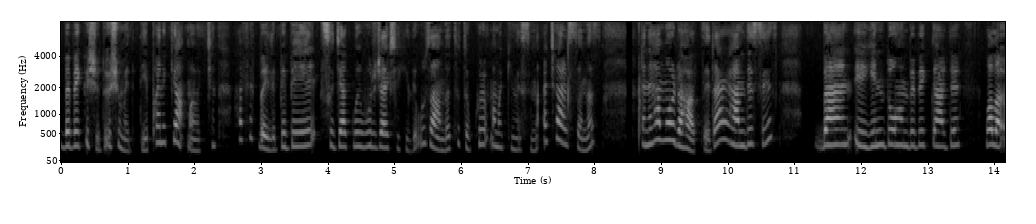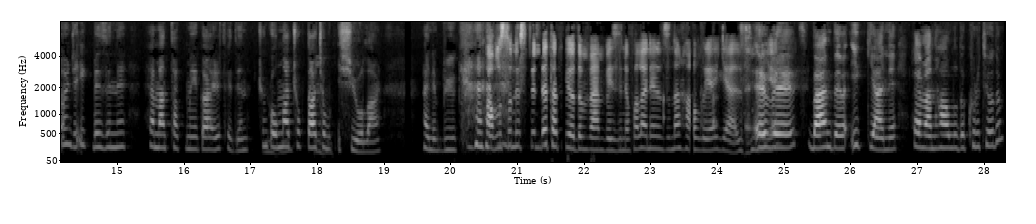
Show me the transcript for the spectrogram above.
bebek üşüdü, üşümedi diye panik yapmamak için hafif böyle bebeğe sıcaklığı vuracak şekilde uzağında tutup kurutma makinesini açarsanız hani hem o rahat eder hem de siz ben e, yeni doğan bebeklerde valla önce ilk bezini hemen takmaya gayret edin. Çünkü onlar çok daha çabuk işiyorlar. Hani büyük. Havlusun üstünde takıyordum ben bezini falan en azından havluya gelsin diye. Evet ben de ilk yani hemen havluda kurutuyordum.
